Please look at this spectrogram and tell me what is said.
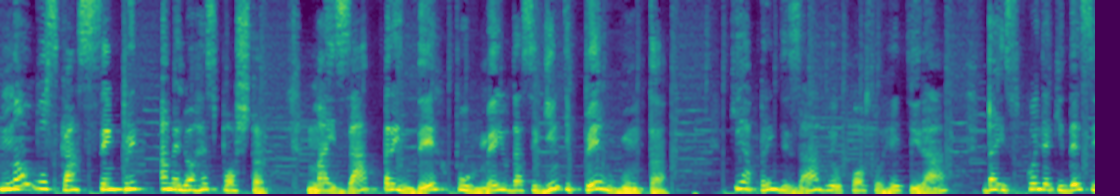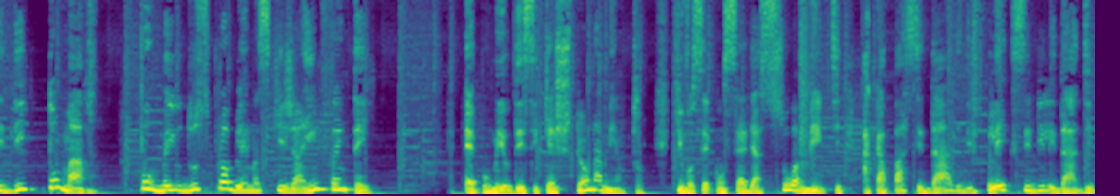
não buscar sempre a melhor resposta, mas aprender por meio da seguinte pergunta: que aprendizado eu posso retirar da escolha que decidi tomar por meio dos problemas que já enfrentei? É por meio desse questionamento que você concede à sua mente a capacidade de flexibilidade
